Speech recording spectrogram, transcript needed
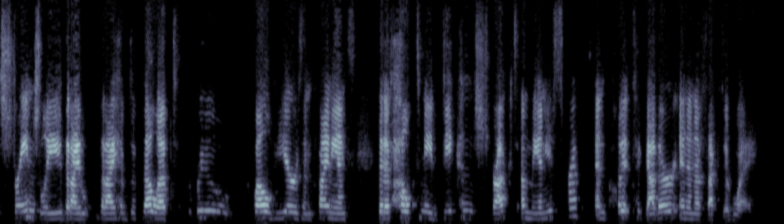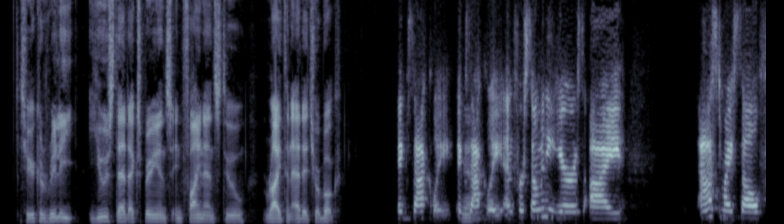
strangely that i that i have developed through 12 years in finance that have helped me deconstruct a manuscript and put it together in an effective way. So you could really use that experience in finance to write and edit your book. Exactly, exactly. Yeah. And for so many years, I asked myself,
